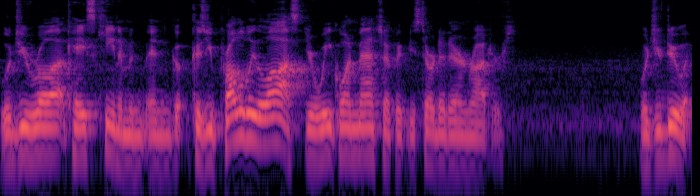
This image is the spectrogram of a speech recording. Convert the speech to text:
Would you roll out Case Keenum and, and? Because you probably lost your Week One matchup if you started Aaron Rodgers. Would you do it?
